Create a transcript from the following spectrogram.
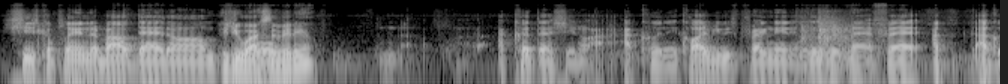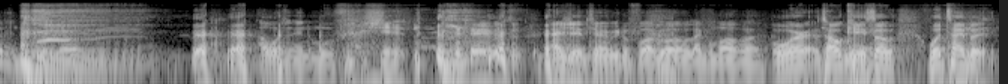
she's complaining about that um Did you watch the video? I cut that shit. I, I couldn't. Cardi B was pregnant and Liz was mad fat. I, I couldn't do it, yo. I, I wasn't in the mood for that shit. that shit turned me the fuck off like a motherfucker. Or it's okay. Yeah. So what type of?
